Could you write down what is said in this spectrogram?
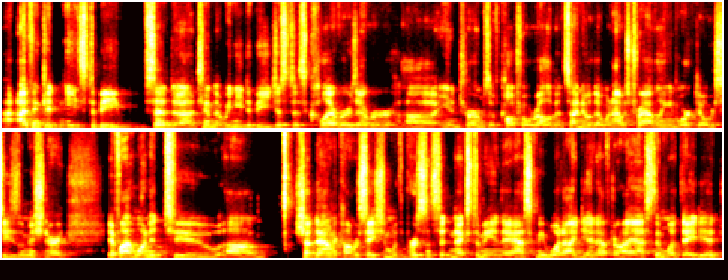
I think it needs to be said, uh, Tim, that we need to be just as clever as ever uh, in terms of cultural relevance. I know that when I was traveling and worked overseas as a missionary, if I wanted to um, shut down a conversation with the person sitting next to me and they ask me what I did after I asked them what they did.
